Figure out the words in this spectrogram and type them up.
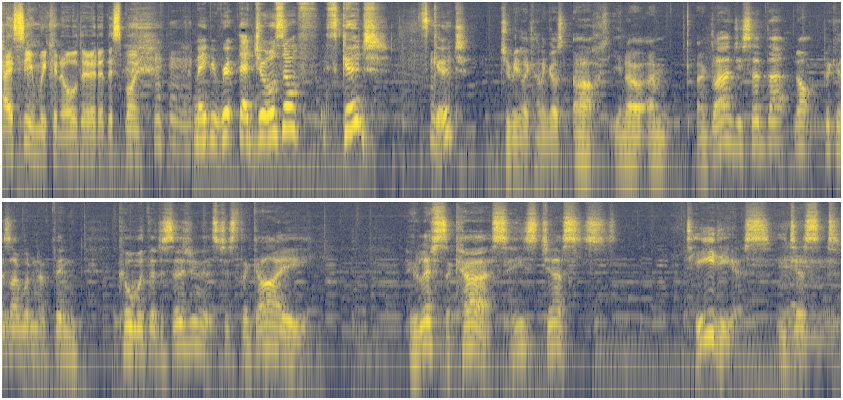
I assume we can all do it at this point. Maybe rip their jaws off. It's good. It's good. Jamila kind of goes, "Oh, you know, I'm I'm glad you said that. Not because I wouldn't have been cool with the decision. It's just the guy who lifts the curse. He's just tedious. He hmm. just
